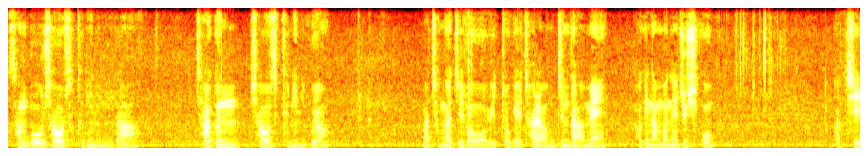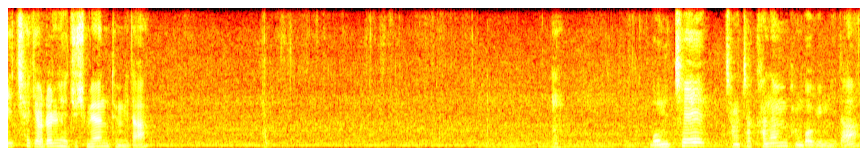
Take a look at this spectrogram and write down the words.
상부 샤워 스크린입니다. 작은 샤워 스크린이고요. 마찬가지로 위쪽에 잘 얹은 다음에 확인 한번 해주시고 똑같이 체결을 해주시면 됩니다. 음. 몸체 장착하는 방법입니다.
